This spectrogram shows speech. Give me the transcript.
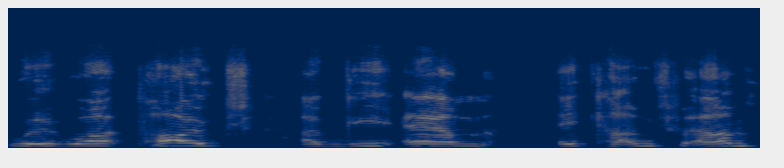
with what parts of the DM it comes from.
